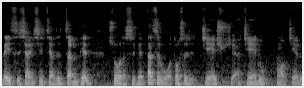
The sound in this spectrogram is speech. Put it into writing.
类似像一些这样是整篇所有的诗篇，但是我都是节选节录哦，节录。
